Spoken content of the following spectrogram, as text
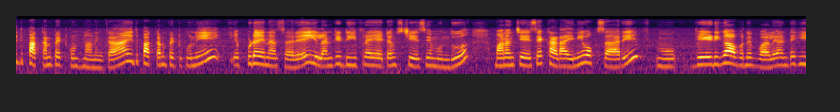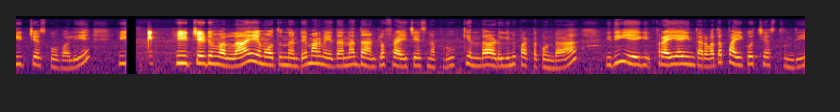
ఇది పక్కన పెట్టుకుంటున్నాను ఇంకా. ఇది పక్కన పెట్టుకుని ఎప్పుడైనా సరే ఇలాంటి డీప్ ఫ్రై ఐటమ్స్ చేసే ముందు మనం చేసే కడాయిని ఒకసారి వేడిగా అవ్వనివ్వాలి అంటే హీట్ చేసుకోవాలి. హీట్ చేయడం వల్ల ఏమవుతుందంటే మనం ఏదన్నా దాంట్లో ఫ్రై చేసినప్పుడు కింద అడుగుని పట్టకుండా ఇది ఏగి ఫ్రై అయిన తర్వాత పైకి వచ్చేస్తుంది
